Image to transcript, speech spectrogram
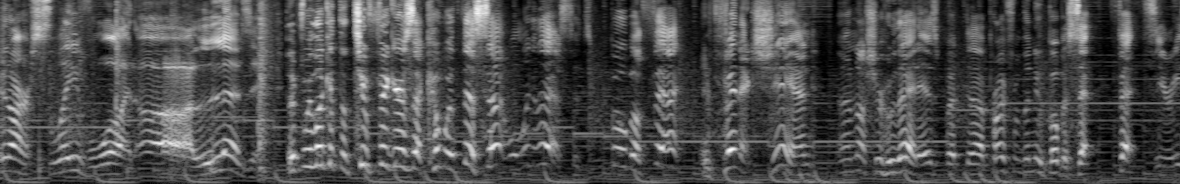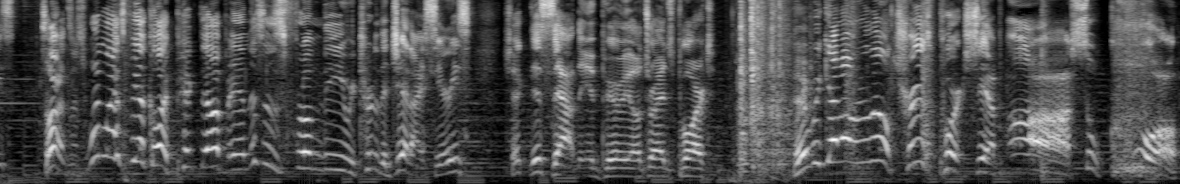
in our Slave 1. Oh, loves it. If we look at the two figures that come with this set, well, look at this. It's Boba Fett and Fennec Shand. I'm not sure who that is, but uh, probably from the new Boba Fett series. So, right, there's one last vehicle I picked up, and this is from the Return of the Jedi series. Check this out, the Imperial Transport. And we got our little transport ship. Ah, oh, so cool.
